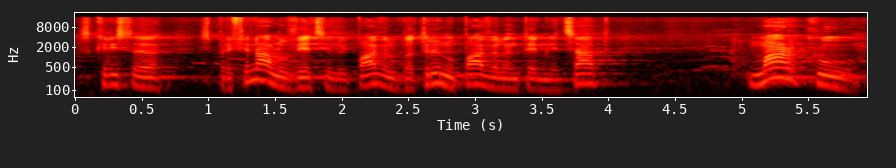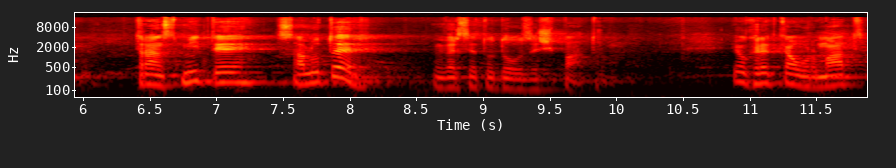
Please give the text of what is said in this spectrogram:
scrisă spre finalul vieții lui Pavel, bătrânul Pavel întemnițat, Marcu transmite salutări în versetul 24. Eu cred că a urmat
